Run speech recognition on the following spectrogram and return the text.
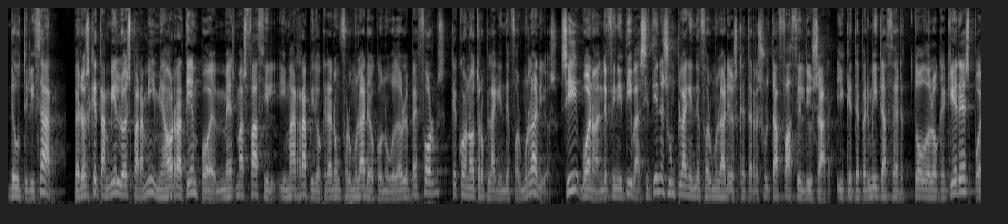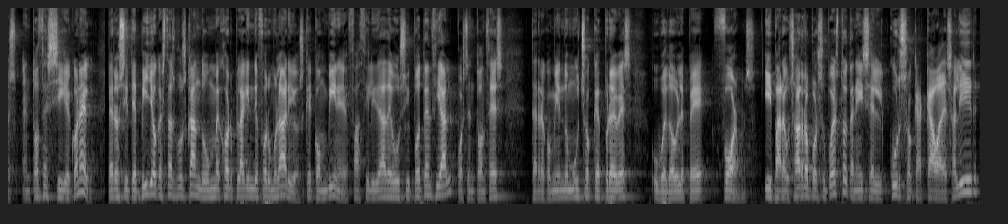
de utilizar. Pero es que también lo es para mí, me ahorra tiempo, eh, me es más fácil y más rápido crear un formulario con WP Forms que con otro plugin de formularios. Sí, bueno, en definitiva, si tienes un plugin de formularios que te resulta fácil de usar y que te permite hacer todo lo que quieres, pues entonces sigue con él. Pero si te pillo que estás buscando un mejor plugin de formularios que combine facilidad de uso y potencial, pues entonces te recomiendo mucho que pruebes WP Forms. Y para usarlo, por supuesto, tenéis el curso que acaba de salir,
